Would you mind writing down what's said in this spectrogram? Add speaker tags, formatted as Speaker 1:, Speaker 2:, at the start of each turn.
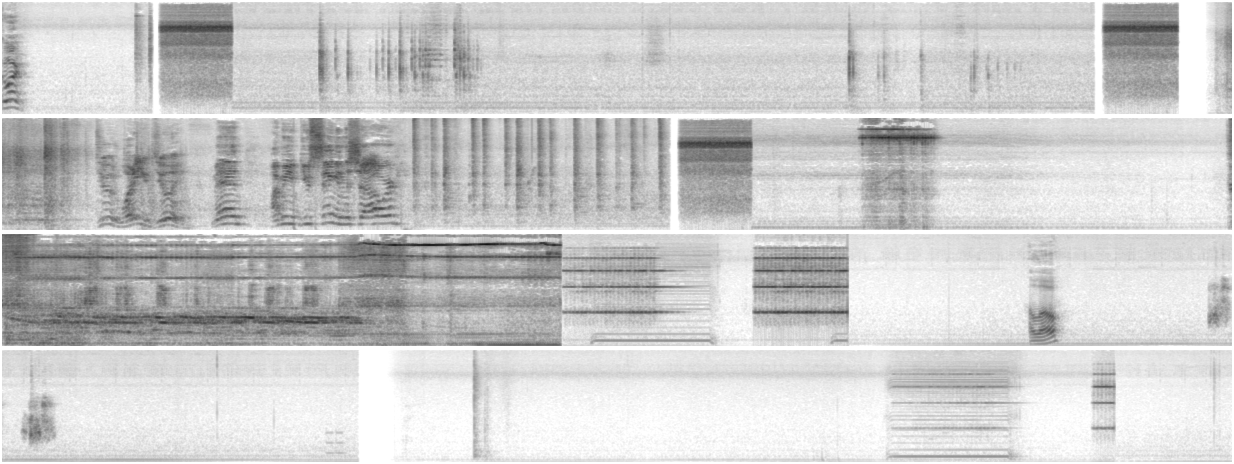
Speaker 1: popcorn? Dude, what are you doing?
Speaker 2: Man, I mean, you sing in the shower?
Speaker 1: Hello?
